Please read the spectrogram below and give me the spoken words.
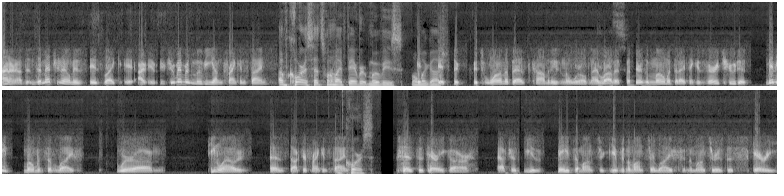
I don't know. The, the metronome is is like. I, do you remember the movie Young Frankenstein? Of course, that's one of my favorite movies. Oh my gosh, it's the, it's one of the best comedies in the world, and I love it. But there's a moment that I think is very true to many moments of life, where um, Gene Wilder, as Doctor Frankenstein, of course, says to Teri Garr, after he has made the monster, given the monster life, and the monster is this scary.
